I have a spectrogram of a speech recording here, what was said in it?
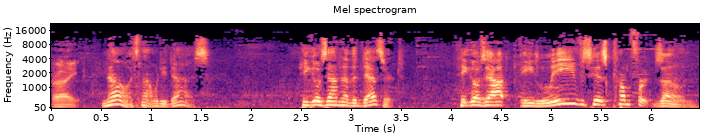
Right. No, it's not what he does. He goes out into the desert. He goes out, he leaves his comfort zone.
